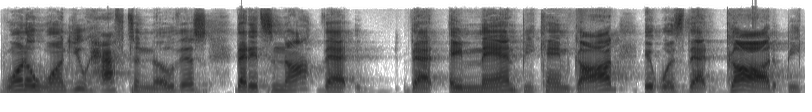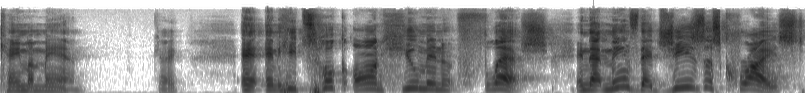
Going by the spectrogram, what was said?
101. You have to know this that it's not that that a man became God, it was that God became a man. Okay? And, and he took on human flesh. And that means that Jesus Christ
